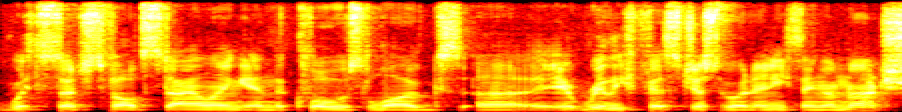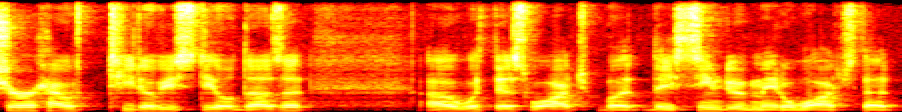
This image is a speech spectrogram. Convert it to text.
with such svelte styling and the closed lugs, uh, it really fits just about anything. I'm not sure how TW Steel does it uh, with this watch, but they seem to have made a watch that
